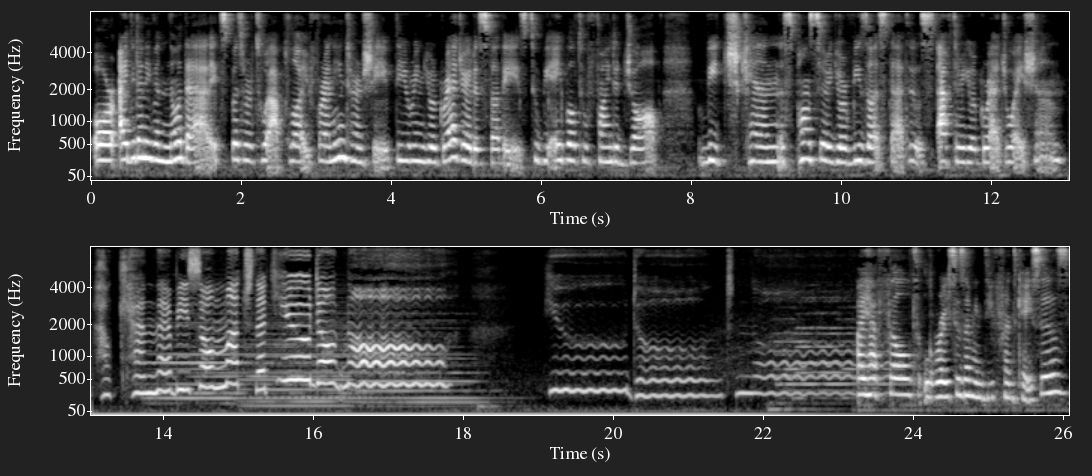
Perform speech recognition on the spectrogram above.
Or I didn't even know that it's better to apply for an internship during your graduate studies to be able to find a job which can sponsor your visa status after your graduation. How can there be so much that you don't know? Don't know. I have felt racism in different cases.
